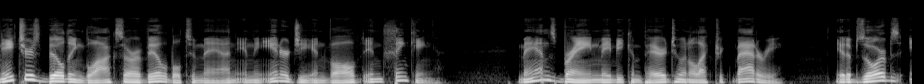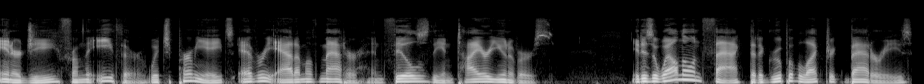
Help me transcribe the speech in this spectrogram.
Nature's building blocks are available to man in the energy involved in thinking. Man's brain may be compared to an electric battery. It absorbs energy from the ether, which permeates every atom of matter and fills the entire universe. It is a well known fact that a group of electric batteries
